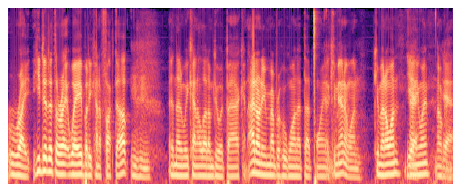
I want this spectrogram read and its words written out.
right. He did it the right way, but he kind of fucked up, Mhm. and then we kind of let him do it back. And I don't even remember who won at that point. a Kumena one. Kumena won. Yeah. Anyway, okay. Yeah.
